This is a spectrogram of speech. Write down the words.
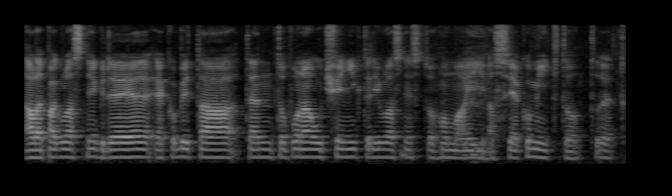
Ale pak vlastně, kde je jakoby ta, ten, to ponaučení, který vlastně z toho mají Hmm. asi jako mít to, to je to.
